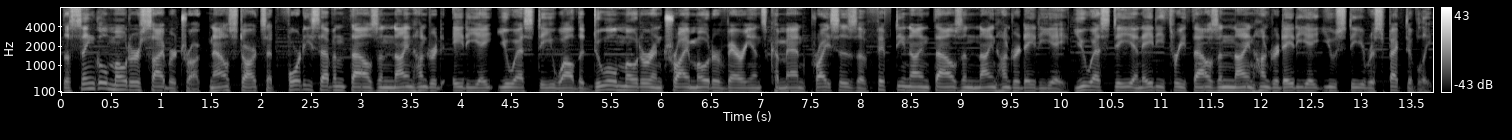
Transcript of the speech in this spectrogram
The single-motor Cybertruck now starts at 47,988 USD while the dual-motor and tri-motor variants command prices of 59,988 USD and 83,988 USD respectively.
